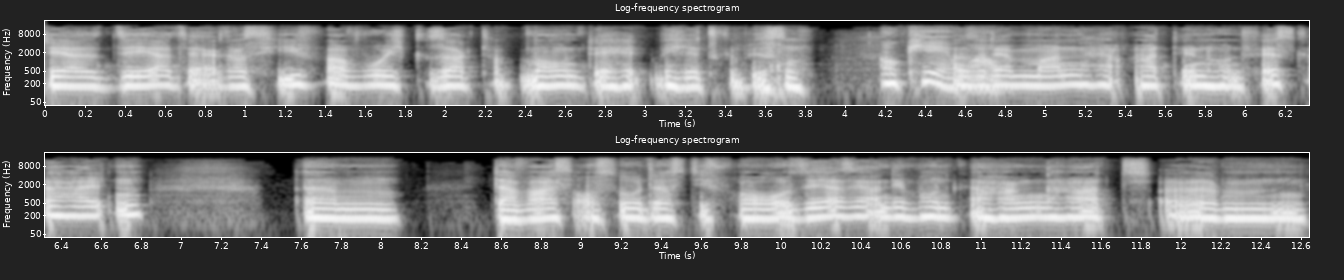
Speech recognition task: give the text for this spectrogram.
der sehr, sehr aggressiv war, wo ich gesagt habe, morgen, der hätte mich jetzt gebissen. Okay. Also wow. der Mann hat den Hund festgehalten. Ähm, da war es auch so, dass die Frau sehr, sehr an dem Hund gehangen hat, ähm,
